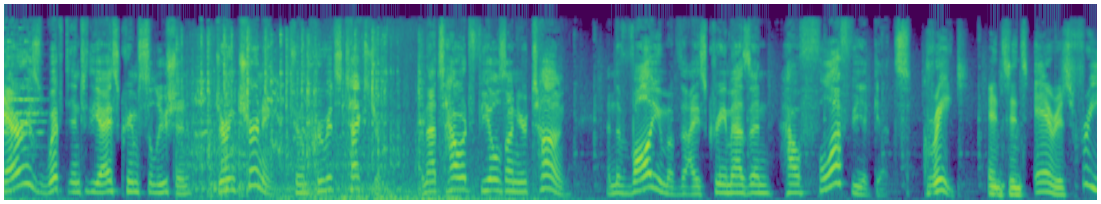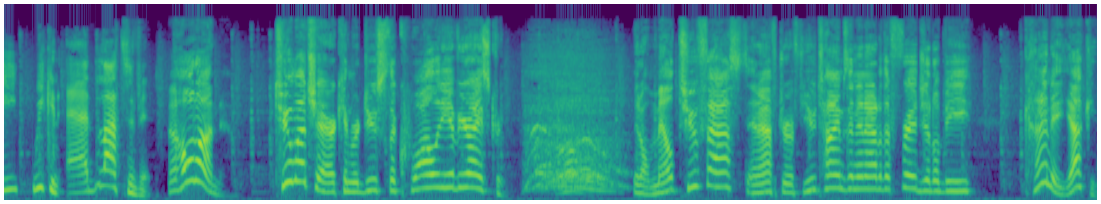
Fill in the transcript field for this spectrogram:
Air is whipped into the ice cream solution during churning to improve its texture, and that's how it feels on your tongue, and the volume of the ice cream, as in how fluffy it gets. Great. And since air is free, we can add lots of it. Now hold on now. Too much air can reduce the quality of your ice cream. It'll melt too fast, and after a few times in and out of the fridge, it'll be kind of yucky.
